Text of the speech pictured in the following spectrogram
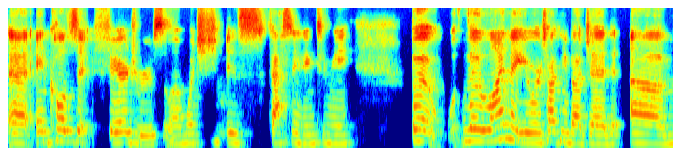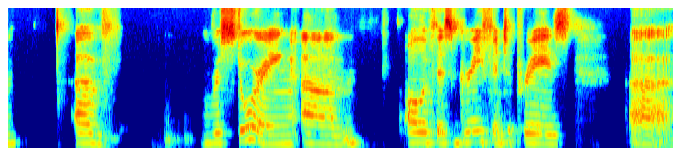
uh, and calls it fair jerusalem which mm-hmm. is fascinating to me. But the line that you were talking about jed um, of restoring um, all of this grief into praise uh,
